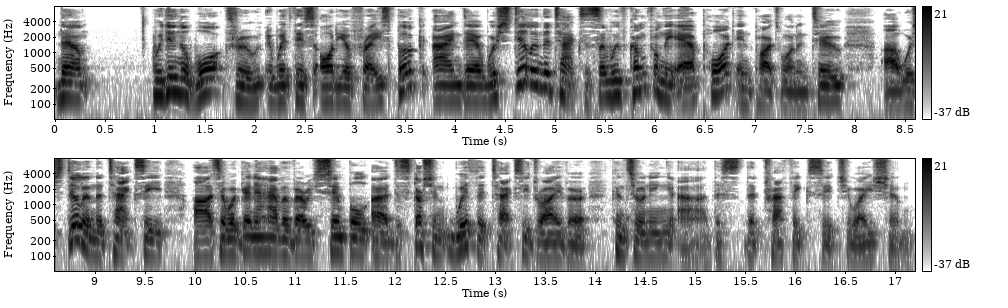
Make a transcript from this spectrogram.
Now, we're doing a walkthrough with this audio phrase book, and uh, we're still in the taxi. So we've come from the airport in parts one and two. Uh, we're still in the taxi, uh, so we're going to have a very simple uh, discussion with the taxi driver concerning uh, this the traffic situation.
